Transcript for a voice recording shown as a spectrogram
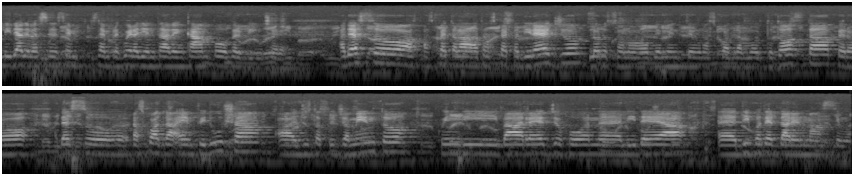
l'idea deve essere sem sempre quella di entrare in campo per vincere Adesso aspetta la trasferta di Reggio, loro sono ovviamente una squadra molto tosta, però adesso la squadra è in fiducia, ha il giusto atteggiamento, quindi va a Reggio con l'idea eh, di poter dare il massimo.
